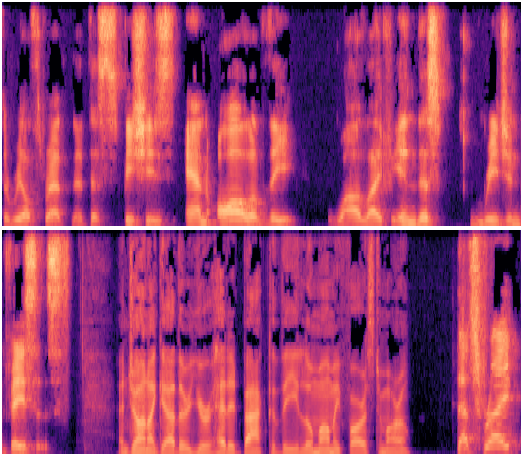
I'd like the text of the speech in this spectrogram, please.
the real threat that this species and all of the wildlife in this region faces. And John, I gather you're headed back to the Lomami Forest tomorrow? That's right.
